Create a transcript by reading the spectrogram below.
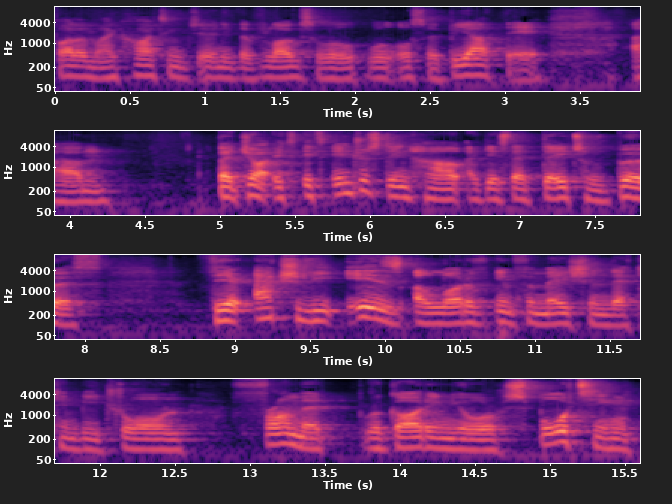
follow my karting journey, the vlogs will, will also be out there. Um, but yeah, it's, it's interesting how I guess that date of birth, there actually is a lot of information that can be drawn from it regarding your sporting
